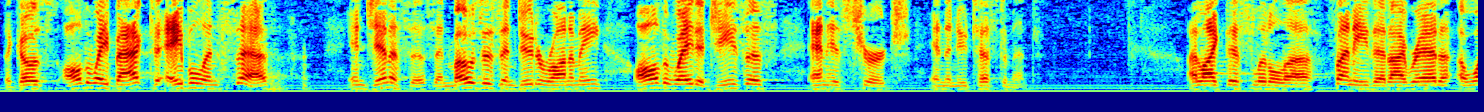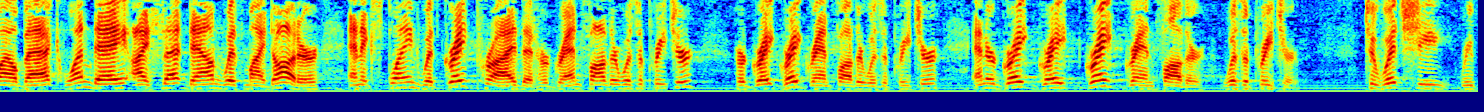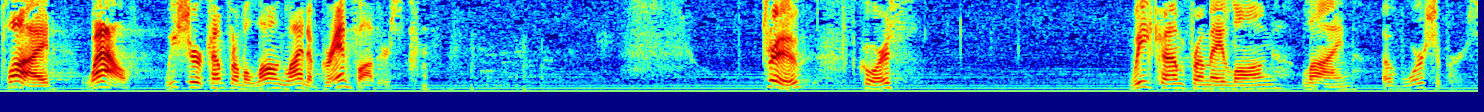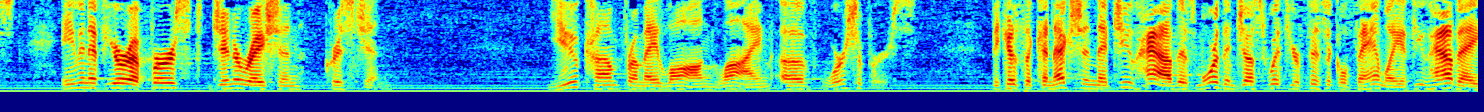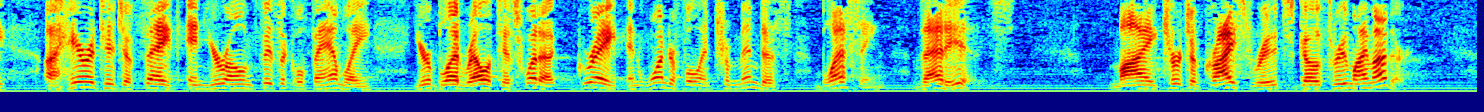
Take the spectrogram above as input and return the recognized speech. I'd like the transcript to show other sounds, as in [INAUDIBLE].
that goes all the way back to Abel and Seth in Genesis and Moses in Deuteronomy, all the way to Jesus and his church in the New Testament. I like this little uh, funny that I read a while back. One day I sat down with my daughter and explained with great pride that her grandfather was a preacher, her great great grandfather was a preacher, and her great great great grandfather was a preacher. To which she replied, Wow, we sure come from a long line of grandfathers. [LAUGHS] True, of course. We come from a long line of worshipers. Even if you're a first generation Christian, you come from a long line of worshipers. Because the connection that you have is more than just with your physical family. If you have a, a heritage of faith in your own physical family, your blood relatives, what a great and wonderful and tremendous blessing that is my Church of Christ roots go through my mother,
